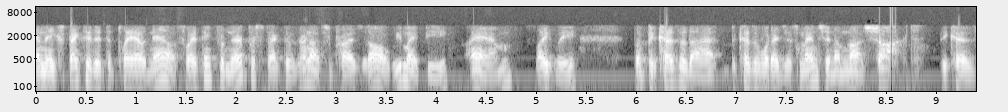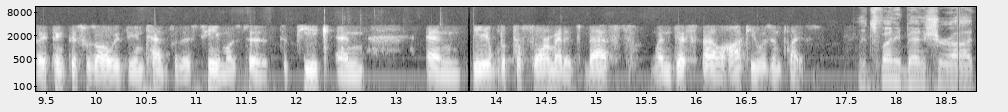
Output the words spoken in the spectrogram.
and they expected it to play out now. So I think from their perspective, they're not surprised at all. We might be, I am slightly, but because of that, because of what I just mentioned, I'm not shocked because I think this was always the intent for this team was to to peak and and be able to perform at its best when this style of hockey was in place. It's funny, Ben Chiarot.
